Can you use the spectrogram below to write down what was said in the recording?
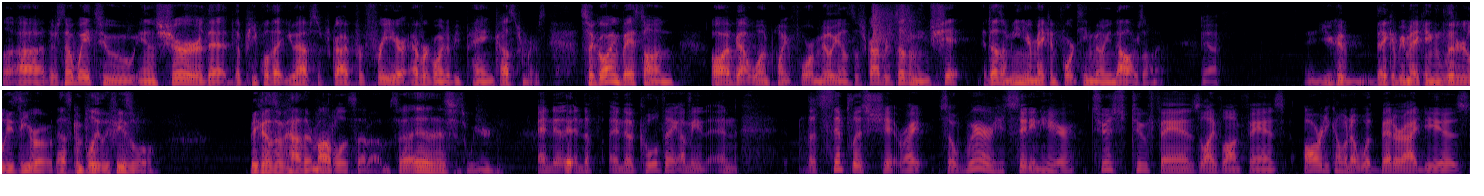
uh, there's no way to ensure that the people that you have subscribed for free are ever going to be paying customers. So going based on, oh, I've got 1.4 million subscribers doesn't mean shit. It doesn't mean you're making 14 million dollars on it. Yeah. You could, they could be making literally zero. That's completely feasible because of how their model is set up. So eh, it's just weird. And the, and the and the cool thing, I mean, and the simplest shit, right? So we're sitting here, just two fans, lifelong fans, already coming up with better ideas,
